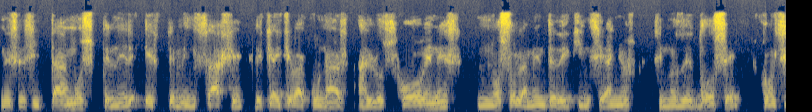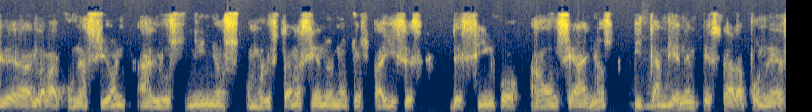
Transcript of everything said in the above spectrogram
Necesitamos tener este mensaje de que hay que vacunar a los jóvenes, no solamente de 15 años, sino de 12 considerar la vacunación a los niños como lo están haciendo en otros países de 5 a 11 años y también empezar a poner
